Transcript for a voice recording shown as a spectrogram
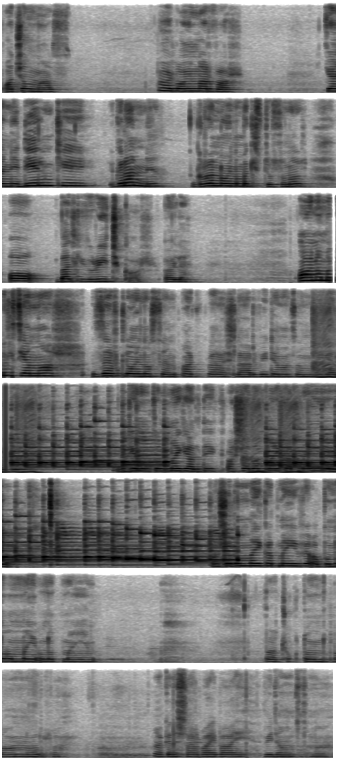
açılmaz. Öyle oyunlar var. Yani diyelim ki Granny. Granny oynamak istiyorsunuz. O belki gri çıkar. Öyle. Oynamak isteyenler zevkle oynasın. Arkadaşlar videonun sonuna geldik. Videonun sonuna geldik. Aşağıdan like atmayı Aşağıdan like atmayı ve abone olmayı unutmayın. Daha çok dondu lan ne oldu? Arkadaşlar bay bay. Videonun sonuna.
